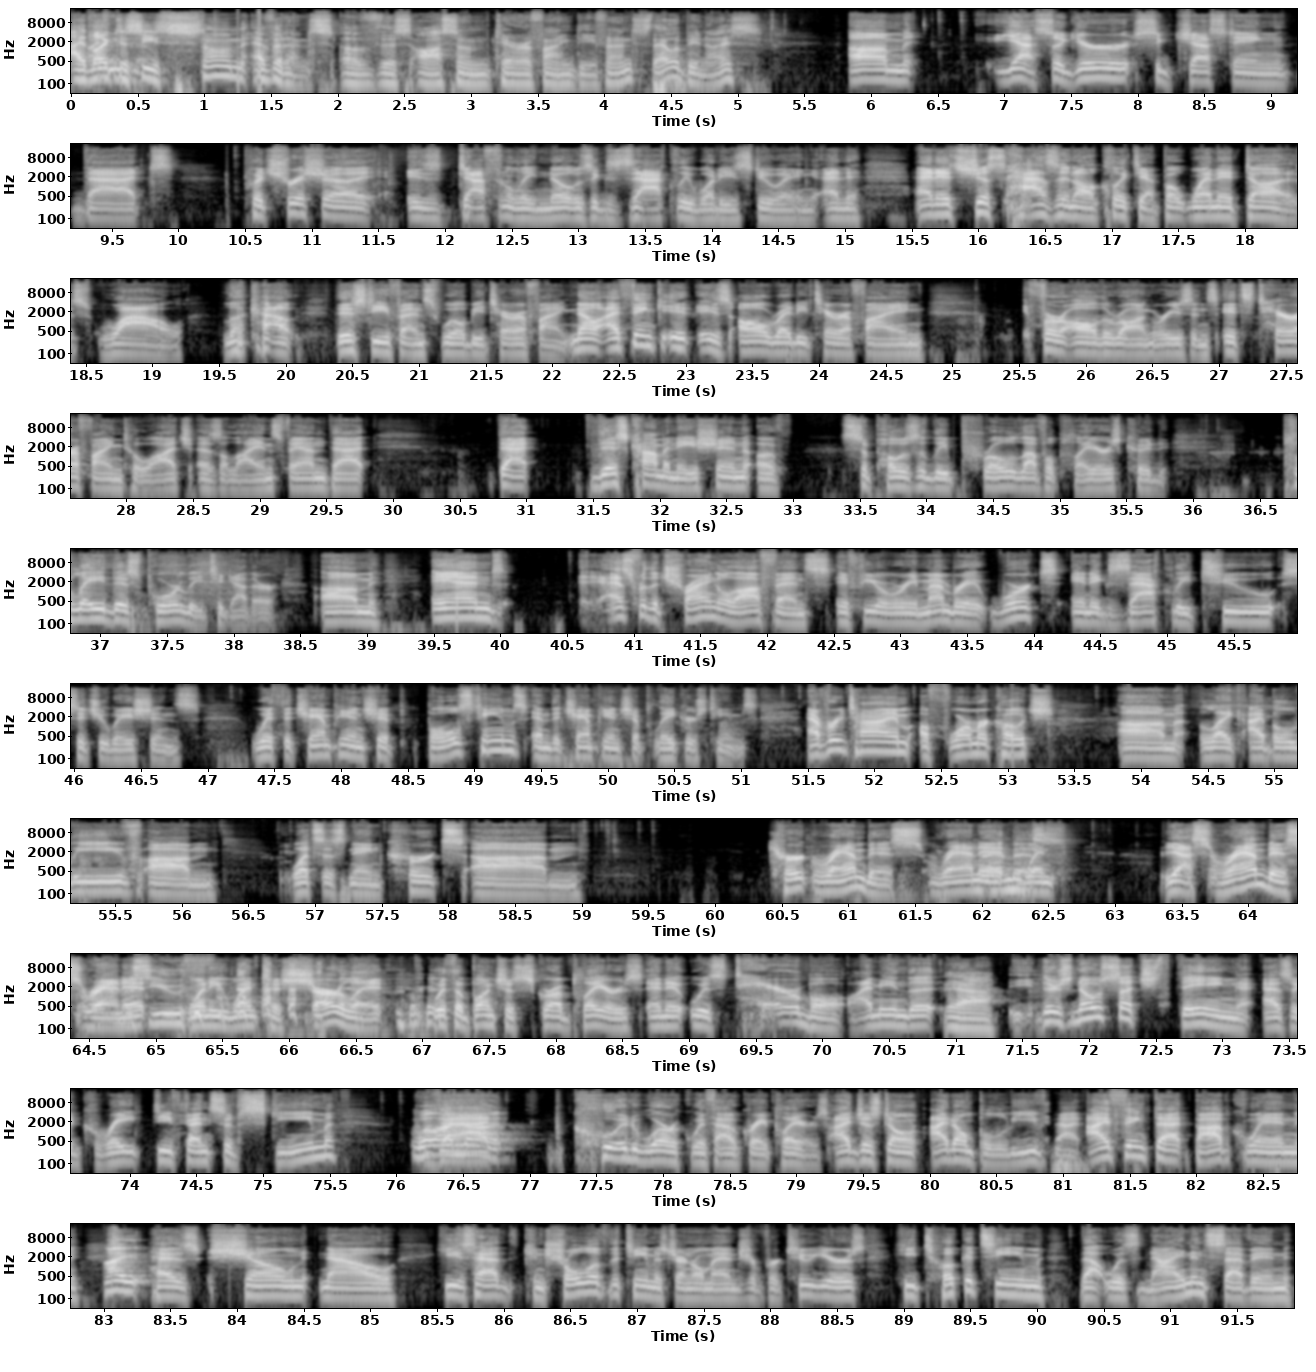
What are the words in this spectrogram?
I'd like to so. see some evidence of this awesome, terrifying defense. That would be nice. Um, yeah. So you're suggesting that Patricia is definitely knows exactly what he's doing, and and it's just hasn't all clicked yet. But when it does, wow! Look out! This defense will be terrifying. No, I think it is already terrifying for all the wrong reasons. It's terrifying to watch as a Lions fan that that this combination of supposedly pro level players could play this poorly together. Um, and as for the triangle offense, if you remember, it worked in exactly two situations with the championship Bulls teams and the championship Lakers teams. Every time a former coach, um, like I believe, um, what's his name, Kurt, um, Kurt Rambis ran Rambis. it when Yes, Rambis ran Rambis it youth. when he went to Charlotte with a bunch of scrub players, and it was terrible. I mean, the Yeah. there's no such thing as a great defensive scheme Well, That- I'm not. could work without great players. I just don't. I don't believe that. I think that Bob Quinn I has shown now he's had control of the team as general manager for two years. He took a team that was nine and seven.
